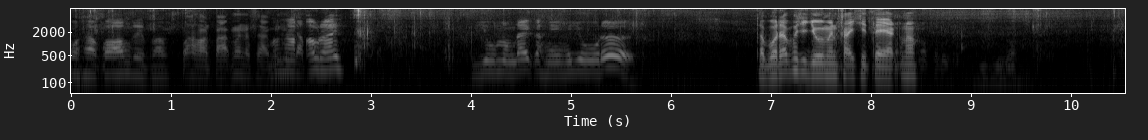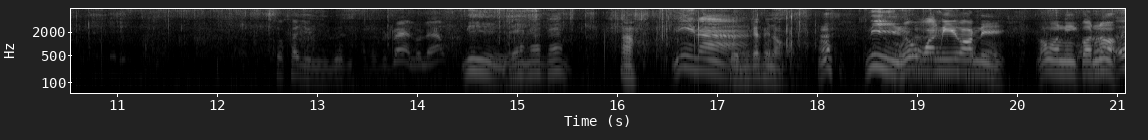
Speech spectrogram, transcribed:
บ่เท่ากองเลยปะว่าหอดปากมันสามาหับเอาเลยอยู่หมองได้ก็ให้ให้อยู่เด้อแต่บ่ได้เพิ่นสิอยู่แม่นไข่สิแตกเนาะ กท่านอยู่นี่ด้วยแป้นรถแล้วนี่แน่นแน่นแน่นอ้าว นี่นะลุ้นกันพี่น้อง นี่ต้องวางนี้ก่อนนี่ลองอันนี้ก่อนเนาะเอ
